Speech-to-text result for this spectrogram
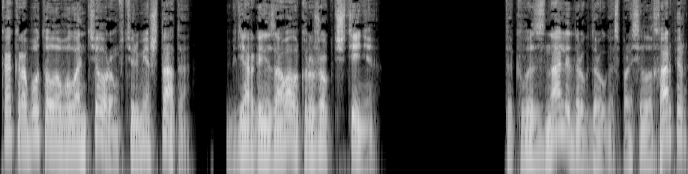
как работала волонтером в тюрьме штата, где организовала кружок чтения. «Так вы знали друг друга?» — спросила Харпер,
